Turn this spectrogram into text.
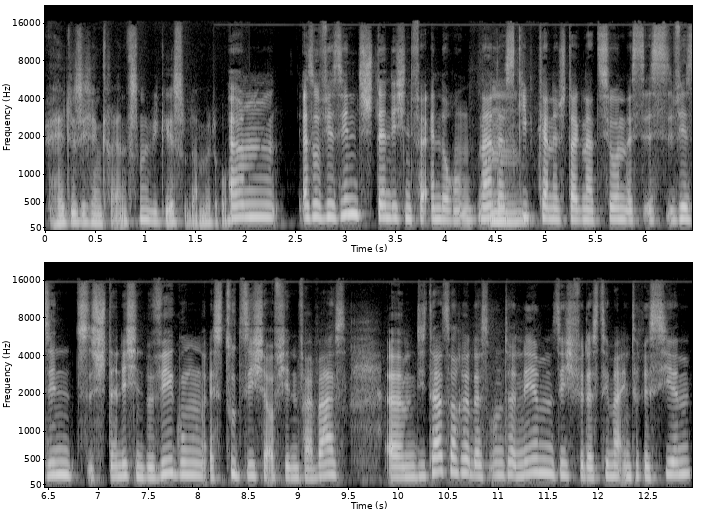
hält die sich in Grenzen? Wie gehst du damit um? Ähm, also wir sind ständig in Veränderung. Ne? Das mhm. gibt keine Stagnation. Es ist, wir sind ständig in Bewegung. Es tut sich auf jeden Fall was. Ähm, die Tatsache, dass Unternehmen sich für das Thema interessieren,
